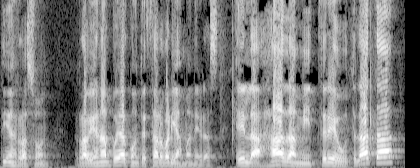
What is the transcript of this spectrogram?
Tienes razón. Rabbi Hanan podía contestar varias maneras. El ajada mitreu trata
